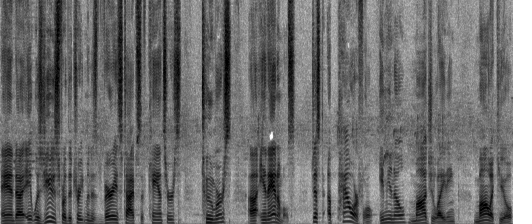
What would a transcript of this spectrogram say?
And uh, it was used for the treatment of various types of cancers, tumors uh, in animals. Just a powerful immunomodulating molecule.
